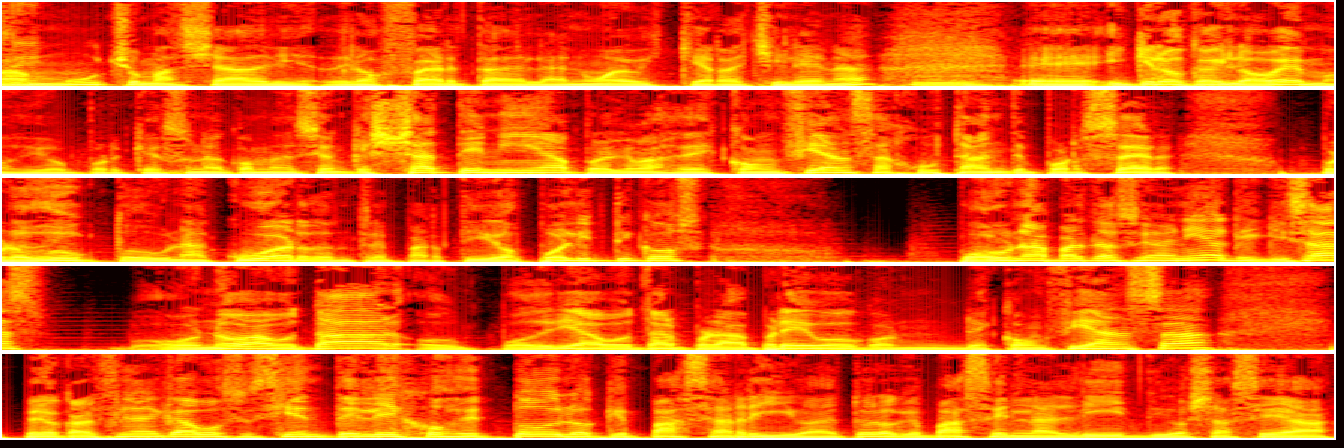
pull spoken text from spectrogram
va Sí. mucho más allá de, de la oferta de la nueva izquierda chilena. Eh, y creo que hoy lo vemos, digo, porque es una convención que ya tenía problemas de desconfianza justamente por ser producto de un acuerdo entre partidos políticos por una parte de la ciudadanía que quizás o no va a votar o podría votar por apruebo con desconfianza, pero que al fin y al cabo se siente lejos de todo lo que pasa arriba, de todo lo que pasa en la lid, digo, ya sea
